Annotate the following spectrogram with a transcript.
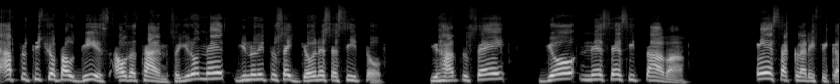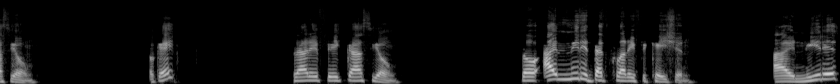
have to teach you about this all the time. So you don't need you don't need to say yo necesito. You have to say yo necesitaba esa clarificación. Okay? Clarificación. So I needed that clarification. I needed,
